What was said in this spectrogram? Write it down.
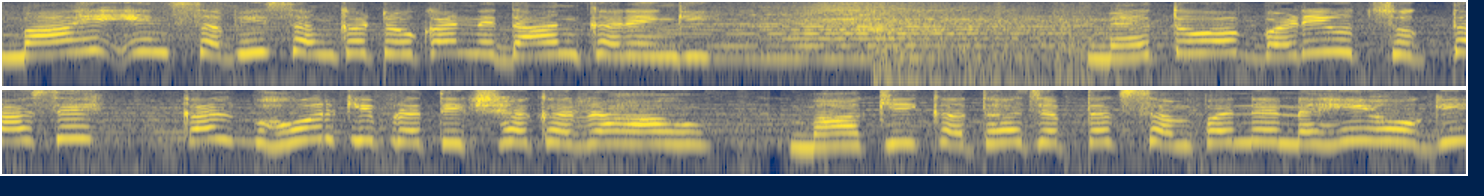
माँ ही इन सभी संकटों का निदान करेंगी। मैं तो अब बड़ी उत्सुकता से कल भोर की प्रतीक्षा कर रहा हूँ। माँ की कथा जब तक संपन्न नहीं होगी,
